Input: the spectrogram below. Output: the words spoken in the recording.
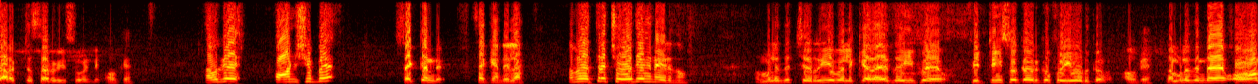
correct service വേണ്ടി. ഓക്കെ നമുക്ക് ഓൺഷിപ്പ് സെക്കൻഡ് സെക്കൻഡ് അല്ലേ നമ്മൾ എത്ര ചോദ്യം എങ്ങനെയായിരുന്നു? നമ്മളിത് ചെറിയ വിലയ്ക്ക് അതായത് ഈ ഫിറ്റിംഗ്സ് ഒക്കെ അവർക്ക് ഫ്രീ കൊടുക്കണം. നമ്മൾ ഇതിന്റെ ഓൺ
